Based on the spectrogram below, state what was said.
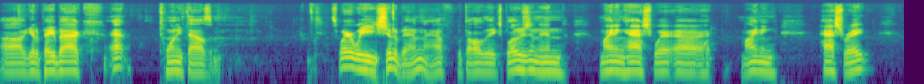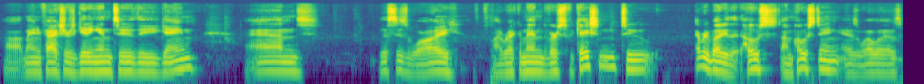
uh, get a payback at 20,000 It's where we should have been with all the explosion in mining hash where uh, mining hash rate, uh, manufacturers getting into the game, and this is why I recommend diversification to everybody that hosts. I'm hosting as well as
